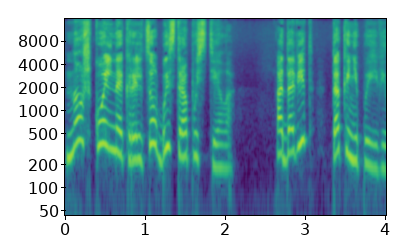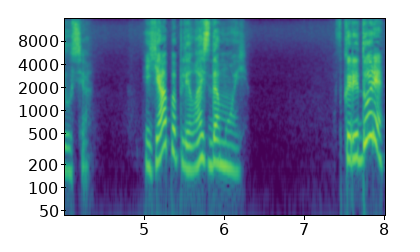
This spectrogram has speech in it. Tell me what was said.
Но школьное крыльцо быстро опустело, а Давид так и не появился. Я поплелась домой. В коридоре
